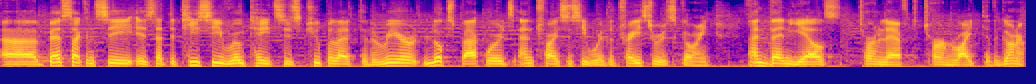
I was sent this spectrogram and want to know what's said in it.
Uh, best I can see is that the TC rotates his cupola to the rear, looks backwards and tries to see where the tracer is going, and then yells, turn left, turn right to the gunner.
